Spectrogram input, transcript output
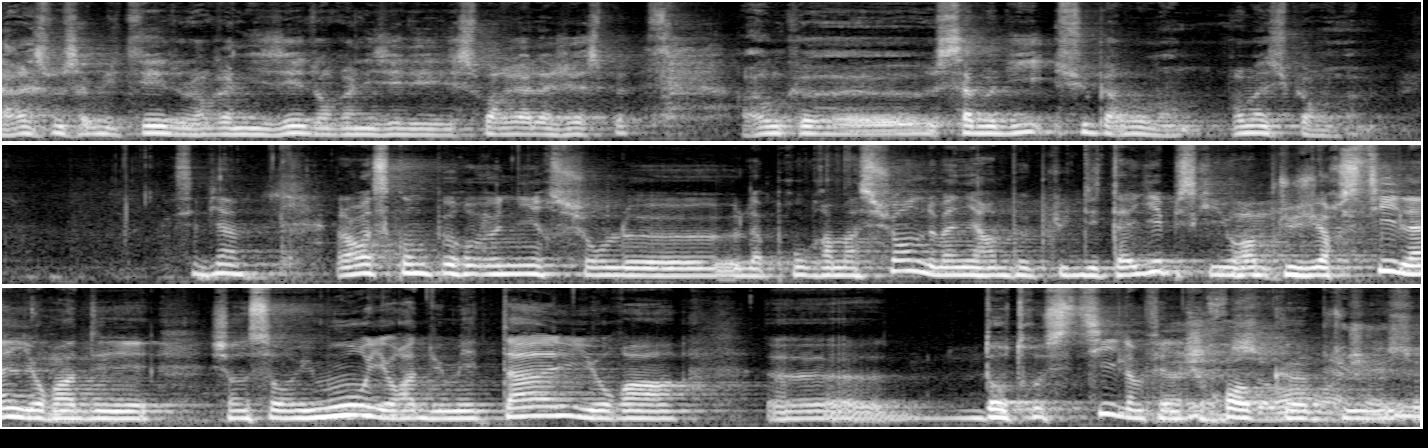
la, responsabilité de l'organiser, d'organiser les, soirées à la GESP. Donc euh, samedi, super moment, vraiment super moment. C'est bien. Alors, est-ce qu'on peut revenir sur le, la programmation de manière un peu plus détaillée, puisqu'il y aura mm. plusieurs styles. Hein. Il y aura des chansons humour, il y aura du métal, il y aura euh, d'autres styles, enfin du rock. Plus...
